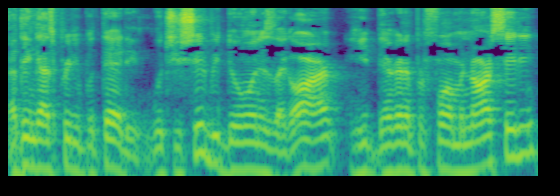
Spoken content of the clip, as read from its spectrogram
I think that's pretty pathetic. What you should be doing is like, all right, he, they're going to perform in our city.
